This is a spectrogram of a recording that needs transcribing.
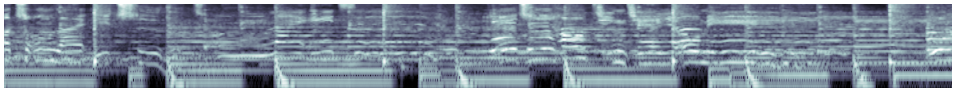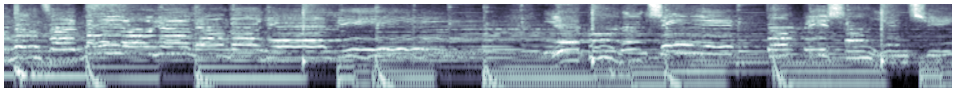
我重来一次，重来一次，也只好听天由命，不能在没有月亮的夜里，也不能轻易的闭上眼睛，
